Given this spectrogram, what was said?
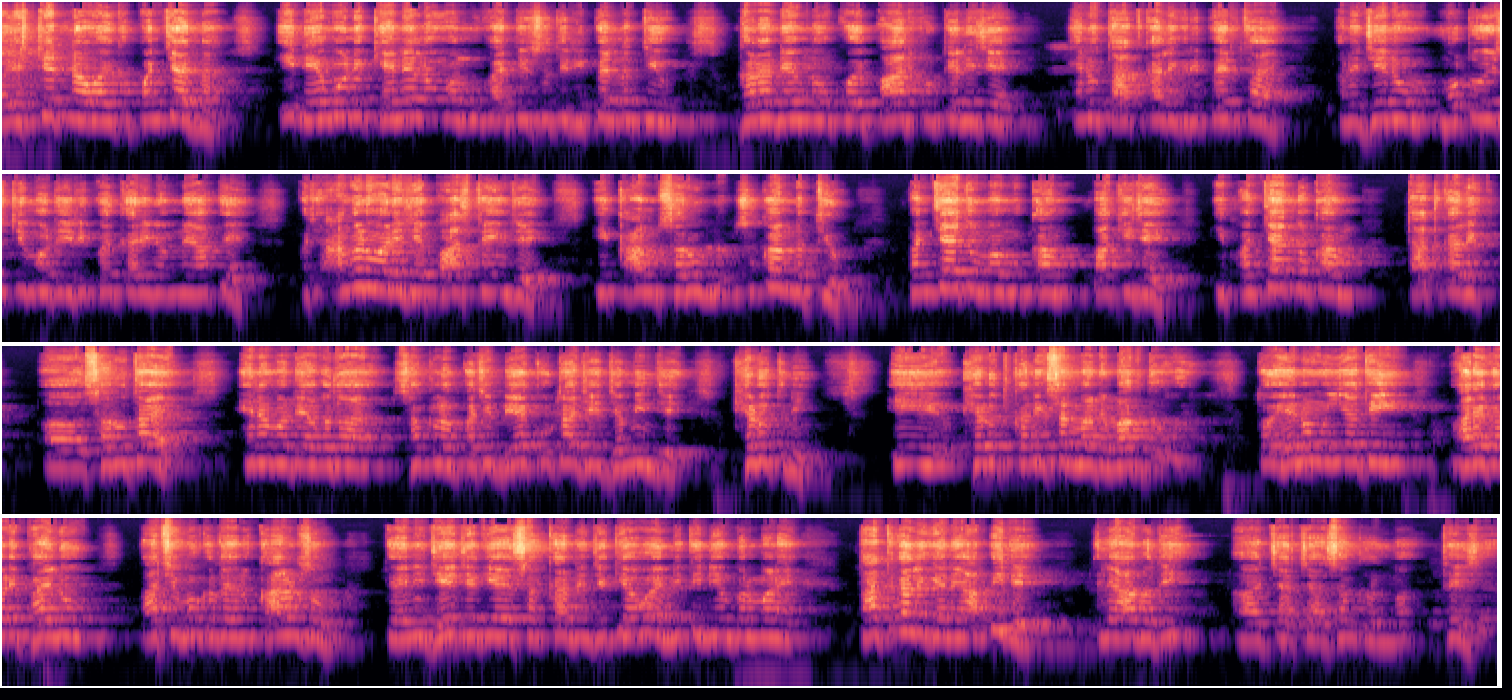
એસ્ટેટના હોય કે પંચાયતના એ ડેમોની કેનેલો અમુક આજ સુધી રિપેર નથી ઘણા ડેમનું કોઈ પાર તૂટેલી છે, એનું તાત્કાલિક રિપેર થાય અને જેનું મોટું એસ્ટિમેટ રિપેર કરીને અમને આપે. પછી આંગણવાડી જે પાસ થયું છે એ કામ શરૂ, શું કામ નથી થયું? પંચાયતોમાં અમુક કામ બાકી છે. એ પંચાયતનું કામ તાત્કાલિક શરૂ થાય. એના માટે આ બધા સંકલન. પછી બે કોઠા જે જમીન છે, ખેડૂતની એ ખેડૂત કનેક્શન માટે માગતા હોય. તો એનું અહીંયાથી મારે ઘડી ફાઇલું પાછી મોકલતા એનું કારણ શું? તો એની જે જગ્યાએ સરકારની જગ્યા હોય, નીતિ નિયમ પ્રમાણે તાત્કાલિક એને આપી દે. એટલે આ બધી ચર્ચા સંકલનમાં થઈ જાય.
